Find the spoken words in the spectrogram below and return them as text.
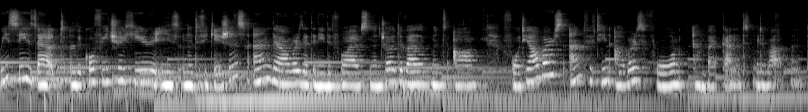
we see that the core feature here is notifications and the hours that are needed for iOS and Android development are 40 hours and 15 hours for um, backend development.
